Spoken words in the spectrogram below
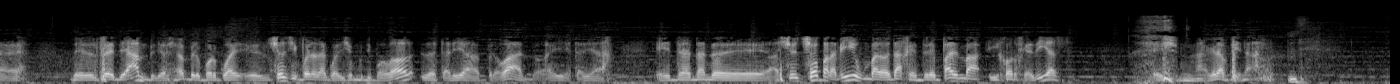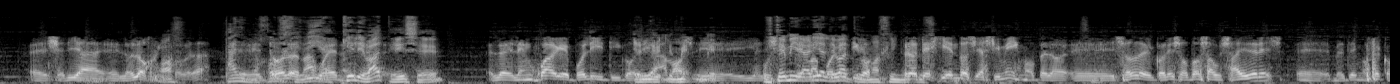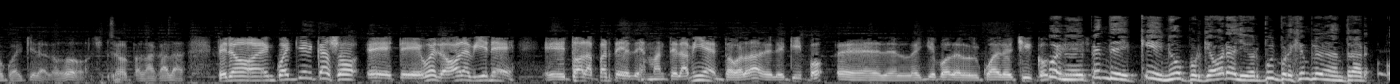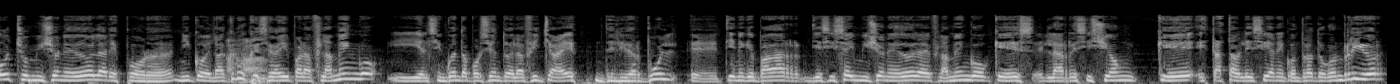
del Frente Amplio, ¿no? pero por cual- eh, yo si fuera la coalición multicolor lo estaría probando, ahí estaría eh, tratando de... Yo, yo para mí un balotaje entre Palma y Jorge Díaz es una gran final. Eh, sería eh, lo lógico, Ah, ¿verdad? Palma, Jorge Díaz. Qué debate ese, el, el enjuague político, El- digamos. me- me- eh, y el usted miraría el debate, imagino. Protegiéndose a sí mismo, pero eh, yo con esos dos outsiders eh, me tengo fe con cualquiera de los dos, ¿no? para la gala. Pero en cualquier caso, este, bueno, ahora viene eh, toda la parte del desmantelamiento, ¿verdad? Del equipo, eh, del equipo del cuadro chico. Bueno, que- depende de qué, ¿no? Porque ahora Liverpool, por ejemplo, van a entrar 8 millones de dólares por eh, Nico de la Cruz, Ajá. que se va a ir para Flamengo, y el 50% de la ficha es de Liverpool. Eh, tiene que pagar 16 millones de dólares Flamengo, que es la rescisión que está establecida en el contrato con River.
